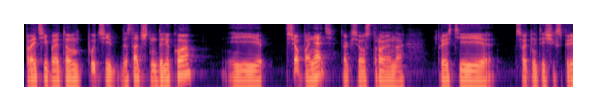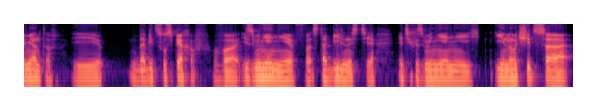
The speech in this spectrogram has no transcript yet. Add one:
пройти по этому пути достаточно далеко и все понять, как все устроено, провести сотни тысяч экспериментов и добиться успехов в изменении, в стабильности этих изменений и научиться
